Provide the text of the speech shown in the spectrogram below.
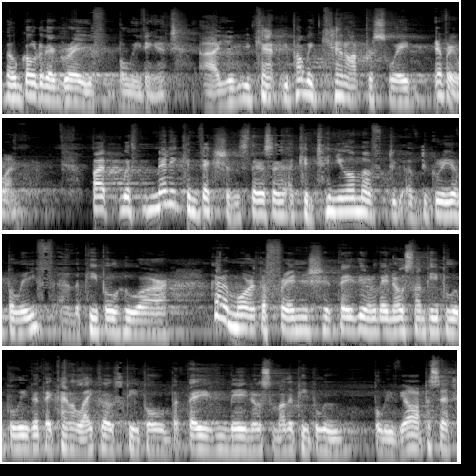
they'll go to their grave believing it. Uh, you, you, can't, you probably cannot persuade everyone. But with many convictions, there's a, a continuum of, de- of degree of belief, and the people who are kind of more at the fringe, they, you know, they know some people who believe it, they kind of like those people, but they may know some other people who believe the opposite.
